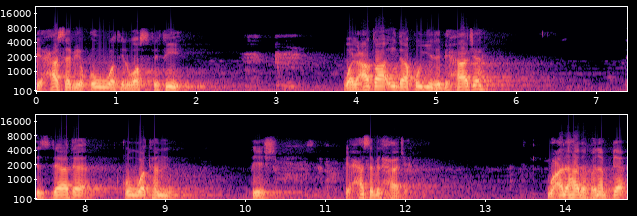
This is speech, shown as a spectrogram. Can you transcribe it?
بحسب قوة الوصف فيه. والعطاء إذا قيد بحاجة ازداد قوة بإيش؟ بحسب الحاجة. وعلى هذا فنبدأ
